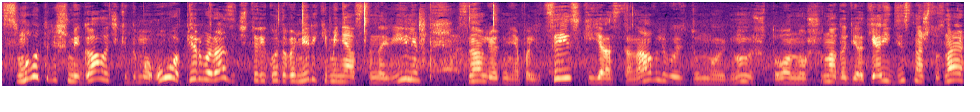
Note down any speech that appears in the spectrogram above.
смотришь, мигалочки, думаю, о, первый раз за 4 года в Америке меня остановили, останавливают меня полицейские, я останавливаюсь, думаю, ну и что, ну что надо делать? Я единственное, что знаю,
